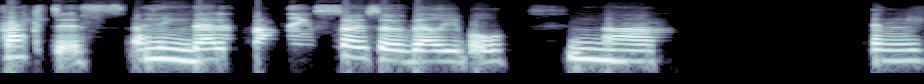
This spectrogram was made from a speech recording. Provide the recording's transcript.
practice, I think mm. that is something so so valuable. Mm. Um, and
